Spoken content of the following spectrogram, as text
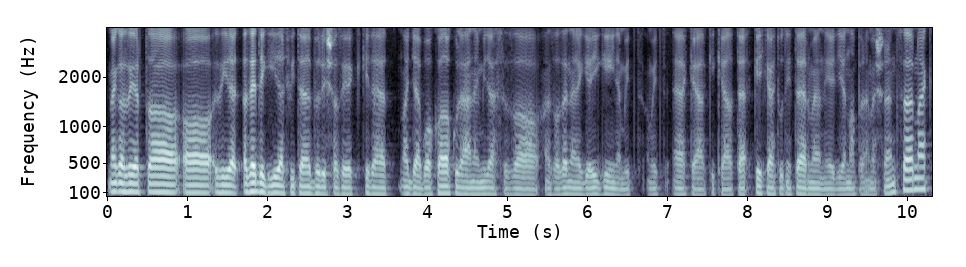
meg azért a, a, az, élet, az eddigi életvitelből is azért ki lehet nagyjából kalkulálni, mi lesz ez, a, ez az energiaigény, amit, amit el kell, ki kell, te, ki kell tudni termelni egy ilyen napelemes rendszernek.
